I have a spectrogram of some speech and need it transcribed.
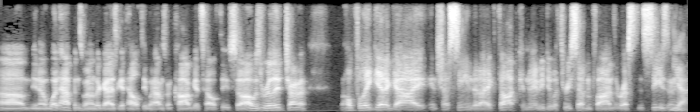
um, you know, what happens when other guys get healthy? What happens when Cobb gets healthy? So I was really trying to hopefully get a guy in Chacin that I thought could maybe do a three seven five the rest of the season. Yeah.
